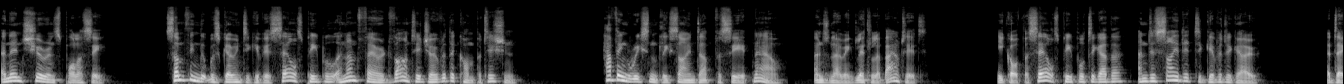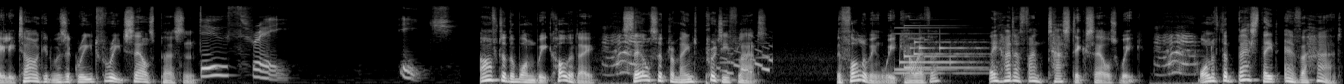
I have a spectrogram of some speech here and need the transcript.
an insurance policy, something that was going to give his salespeople an unfair advantage over the competition. Having recently signed up for CitNOW, and knowing little about it, he got the salespeople together and decided to give it a go. A daily target was agreed for each salesperson. Do three. Each. After the one week holiday, sales had remained pretty flat. The following week, however, they had a fantastic sales week, one of the best they'd ever had.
